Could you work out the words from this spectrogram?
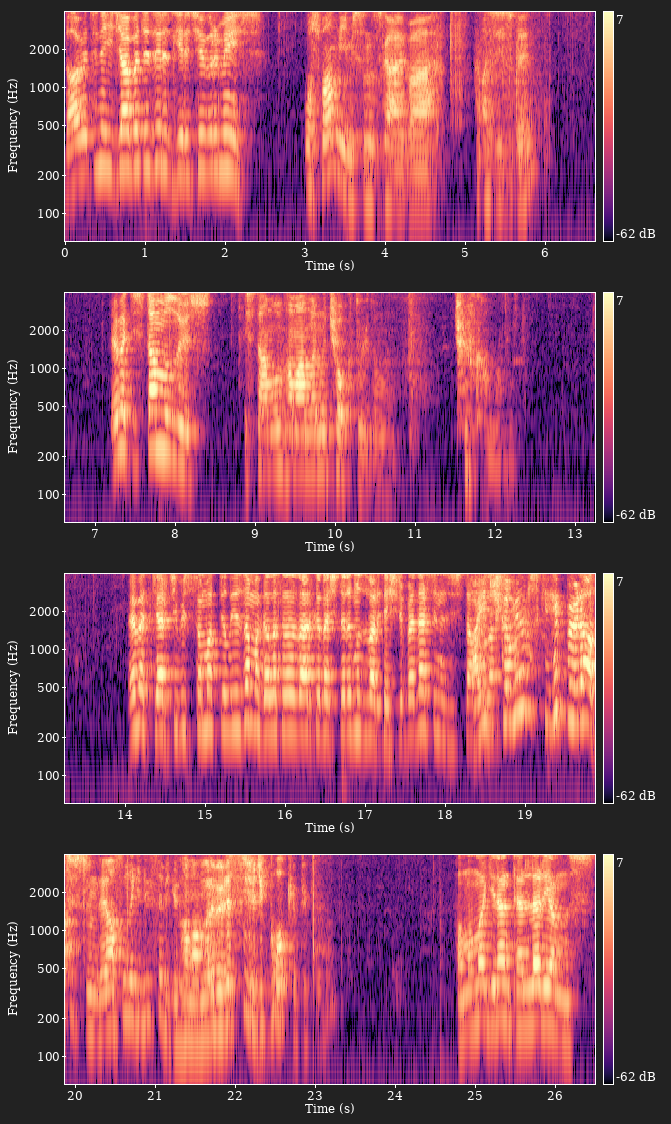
Davetine icabet ederiz, geri çevirmeyiz. Osmanlıymışsınız galiba Aziz Bey. Evet, İstanbulluyuz. İstanbul'un hamamlarını çok duydum. Türk hamamı. Evet, gerçi biz Samatyalıyız ama Galata'da da arkadaşlarımız var. Teşrif ederseniz Ay İstanbul'a. hiç çıkamıyoruz ki. Hep böyle at üstünde. Aslında gidilse bir gün hamamlara böyle sıcacık bol köpüklü. Hamama giren teller yalnız.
